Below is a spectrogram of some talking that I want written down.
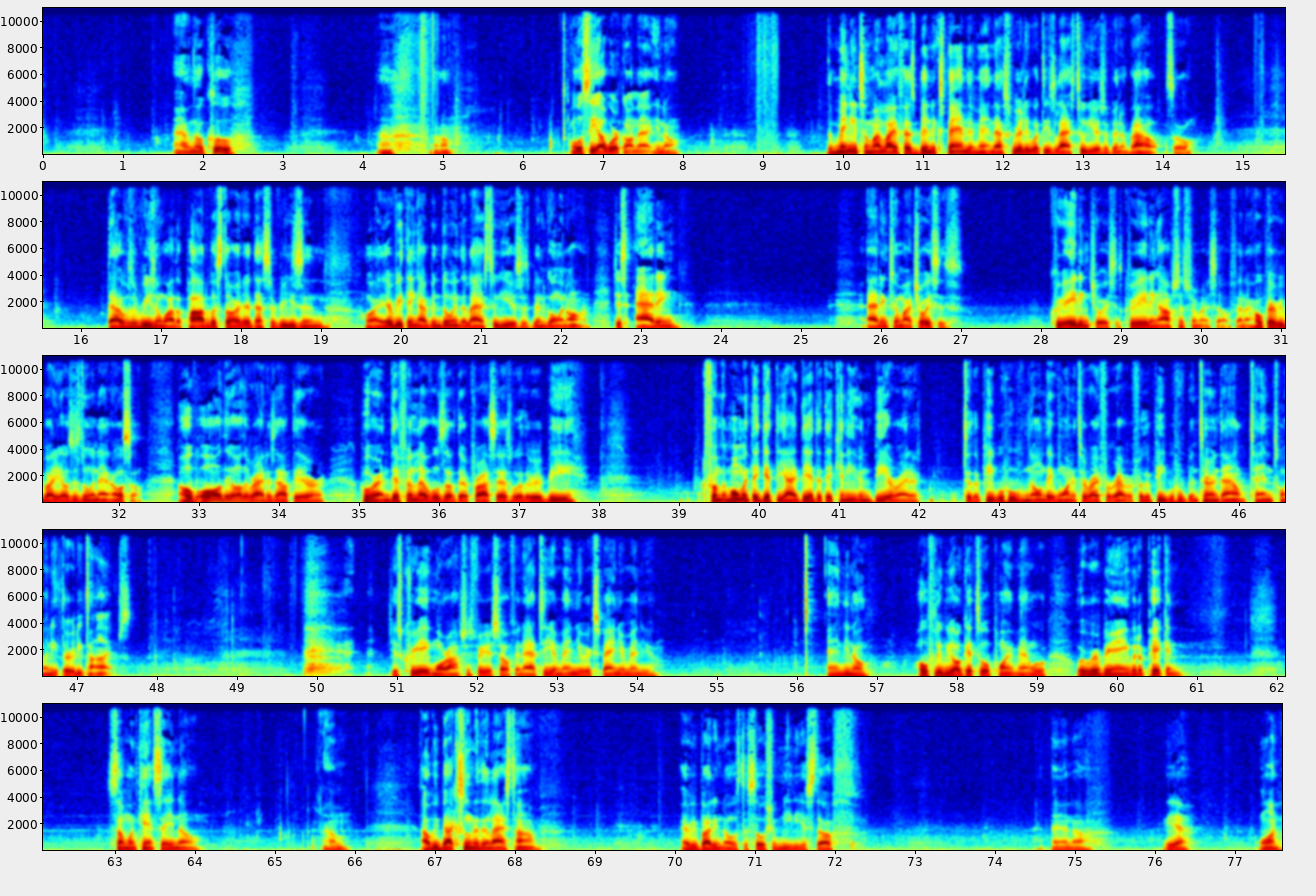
I have no clue. Uh, well, we'll see. I'll work on that, you know. The menu to my life has been expanded, man. That's really what these last two years have been about. So that was the reason why the pod was started. That's the reason why everything I've been doing the last two years has been going on. Just adding adding to my choices, creating choices, creating options for myself. And I hope everybody else is doing that also. I hope all the other writers out there are, who are in different levels of their process, whether it be from the moment they get the idea that they can even be a writer, to the people who've known they wanted to write forever, for the people who've been turned down 10, 20, 30 times. Just create more options for yourself and add to your menu, expand your menu and you know, hopefully we all get to a point, man, where, where we're being able to pick and someone can't say no. Um, I'll be back sooner than last time. Everybody knows the social media stuff. And uh, yeah, one.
